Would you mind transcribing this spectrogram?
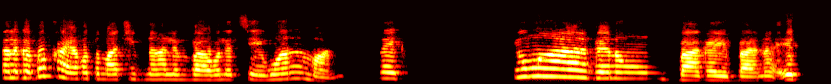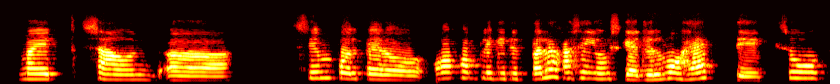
talaga bang kaya ko to ma-achieve na halimbawa, let's say, one month? Like, yung mga ganong bagay ba na it might sound uh, simple pero oh, complicated pala kasi yung schedule mo hectic. So,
